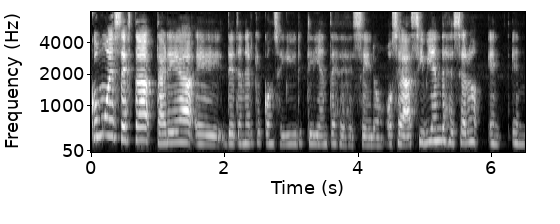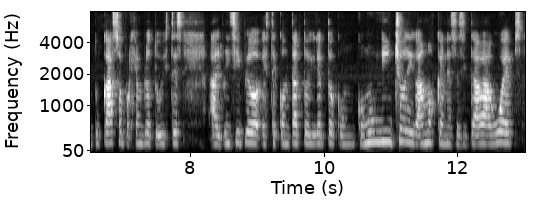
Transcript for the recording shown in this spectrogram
¿Cómo es esta tarea eh, de tener que conseguir clientes desde cero? O sea, si bien desde cero, en, tu caso, por ejemplo, tuviste al principio este contacto directo con, un nicho, digamos, que necesitaba webs,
